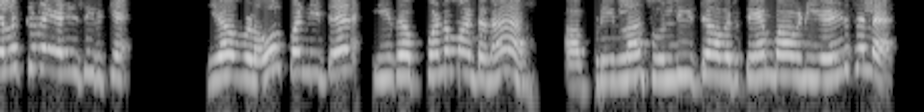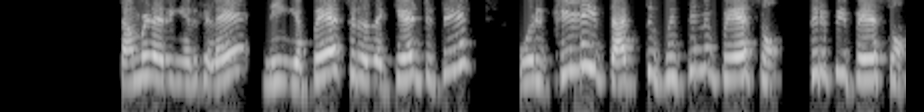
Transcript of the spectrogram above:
இலக்கணம் எழுதியிருக்கேன். எவ்வளவோ பண்ணிட்டேன் இத பண்ண மாட்டேனா? அப்படின்லாம் சொல்லிட்டு அவர் தேம்பாவணி எழுதல. தமிழறிஞர்களே நீங்க பேசுறத கேட்டுட்டு ஒரு கிளி தத்து பித்துன்னு பேசும் திருப்பி பேசும்.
